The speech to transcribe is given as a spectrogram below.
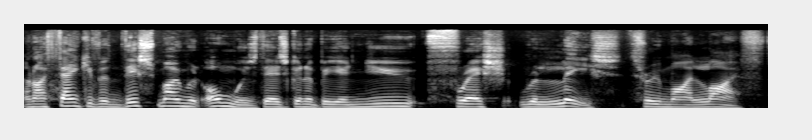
And I thank you for this moment onwards, there's going to be a new, fresh release through my life.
